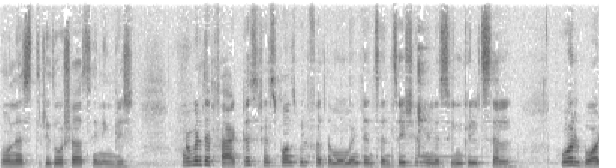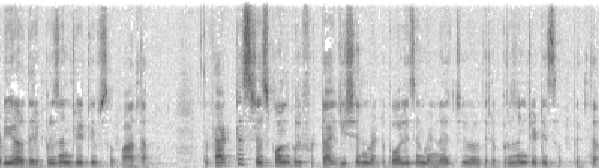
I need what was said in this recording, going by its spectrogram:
known as three doshas in English. However, the factors responsible for the movement and sensation in a single cell, whole body, are the representatives of Vata. The factors responsible for digestion, metabolism, energy are the representatives of Pitta.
